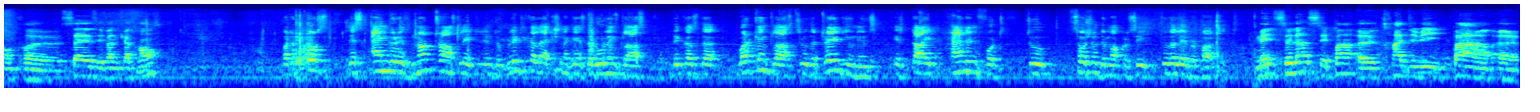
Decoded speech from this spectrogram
entre euh, 16 et 24 ans. But of course, this anger is not translated into political action against the ruling class because the working class through the trade unions is tied hand and foot to social democracy, to the Labour Party. Mais cela s'est pas euh, traduit par euh,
